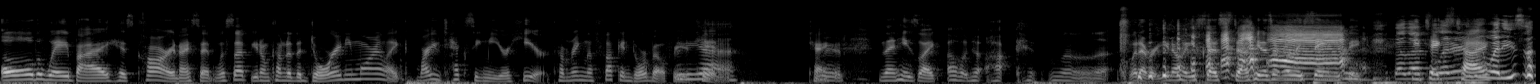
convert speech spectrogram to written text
all the way by his car, and I said, "What's up? You don't come to the door anymore? Like, why are you texting me? You're here. Come ring the fucking doorbell for your Yeah. kid." Okay. Weird. And then he's like, "Oh no, uh, whatever." You know, how he says stuff. He doesn't really say anything. He takes Ty. what he's said.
